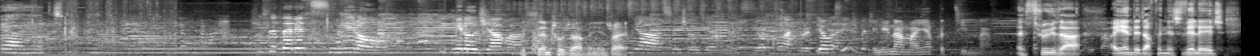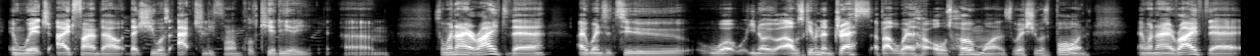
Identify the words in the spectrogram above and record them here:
Yeah, yeah. This one. She said that it's middle, middle Java. It's Central Javanese, right? Yeah, Central Javanese. Ini namanya pecinan. And through that, I ended up in this village in which I'd found out that she was actually from called Kediri. Um, so when I arrived there, I went into what, you know, I was given an address about where her old home was, where she was born. And when I arrived there,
